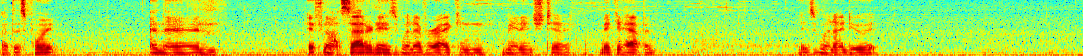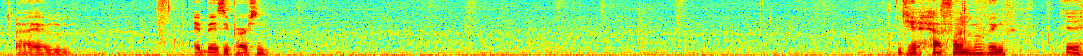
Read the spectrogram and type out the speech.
at this point. And then, if not Saturdays, whenever I can manage to make it happen, is when I do it. I am a busy person. Yeah, have fun moving. Yeah,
